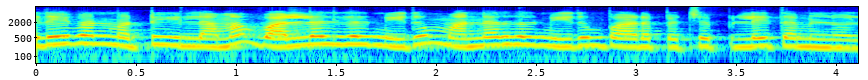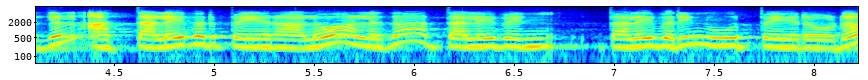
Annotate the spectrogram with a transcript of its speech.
இறைவன் மட்டும் இல்லாமல் வள்ளல்கள் மீதும் மன்னர்கள் மீதும் பாடப்பெற்ற பிள்ளைத்தமிழ் நூல்கள் அத்தலைவர் பெயராலோ அல்லது அத்தலைவன் தலைவரின் ஊர் பெயரோடோ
